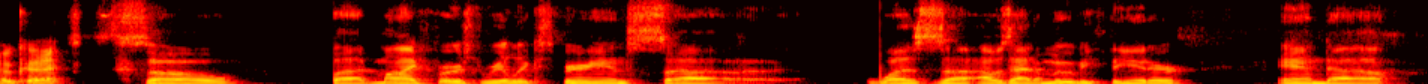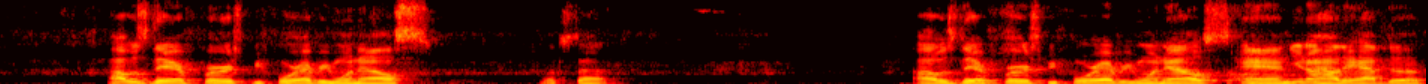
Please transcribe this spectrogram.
Okay. So, but my first real experience uh, was uh, I was at a movie theater, and uh, I was there first before everyone else. What's that? I was there first before everyone else, and you know how they have the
